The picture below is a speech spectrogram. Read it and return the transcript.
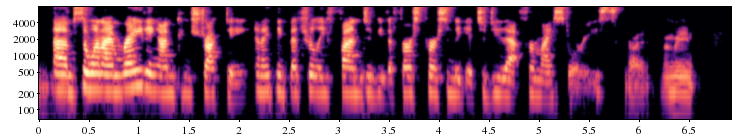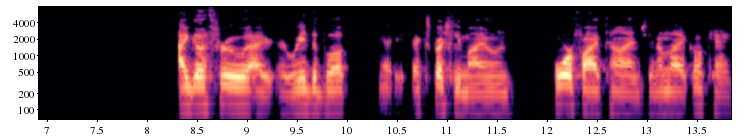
mm-hmm. um, so when i'm writing i'm constructing and i think that's really fun to be the first person to get to do that for my stories right i mean I go through, I, I read the book, eh, especially my own, four or five times, and I'm like, okay,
